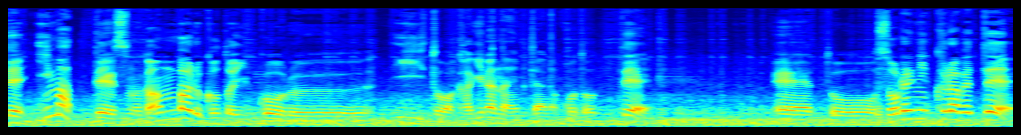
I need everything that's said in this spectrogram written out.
で今ってその頑張ることイコールいいとは限らないみたいなことってえーと、それに比べて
